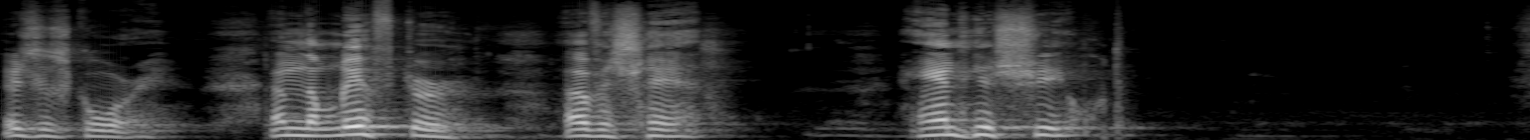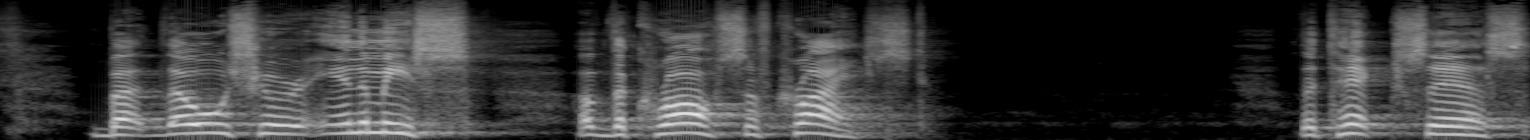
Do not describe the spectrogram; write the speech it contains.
is his glory and the lifter of his head and his shield. But those who are enemies of the cross of Christ, the text says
